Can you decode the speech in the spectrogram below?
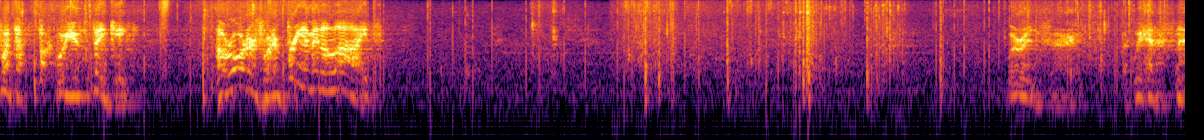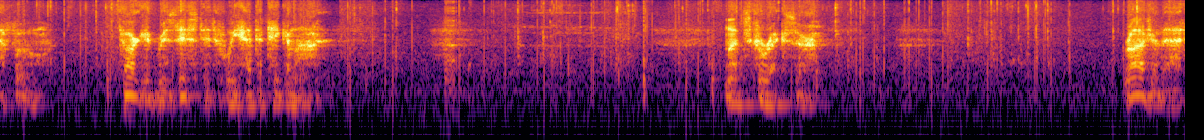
What the fuck were you thinking? Our orders were to bring him in alive. We're in, sir. But we had a snafu. Target resisted. We had to take him out. That's correct, sir. Roger that.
